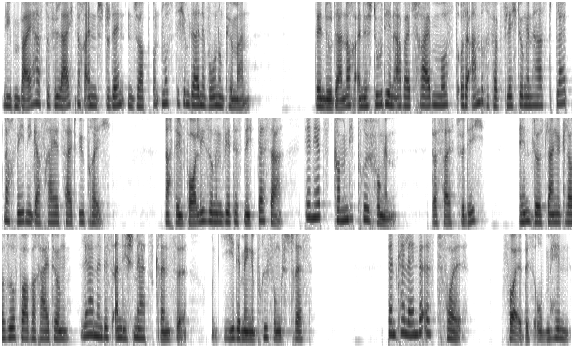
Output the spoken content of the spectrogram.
Nebenbei hast du vielleicht noch einen Studentenjob und musst dich um deine Wohnung kümmern. Wenn du dann noch eine Studienarbeit schreiben musst oder andere Verpflichtungen hast, bleibt noch weniger freie Zeit übrig. Nach den Vorlesungen wird es nicht besser, denn jetzt kommen die Prüfungen. Das heißt für dich endlos lange Klausurvorbereitung, Lernen bis an die Schmerzgrenze und jede Menge Prüfungsstress. Dein Kalender ist voll. Voll bis oben hin.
